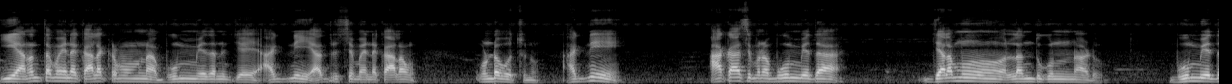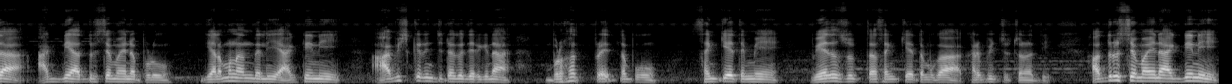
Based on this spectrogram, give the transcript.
ఈ అనంతమైన కాలక్రమమున భూమి మీద నుంచే అగ్ని అదృశ్యమైన కాలం ఉండవచ్చును. అగ్ని ఆకాశమున భూమి మీద జలములందుకున్నాడు. భూమి మీద అగ్ని అదృశ్యమైనప్పుడు జలములందలి అగ్నిని ఆవిష్కరించుటకు జరిగిన బృహత్ ప్రయత్నపు సంకేతమే వేద సూక్త సంకేతముగా కనిపించుచున్నది. అదృశ్యమైన అగ్నిని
